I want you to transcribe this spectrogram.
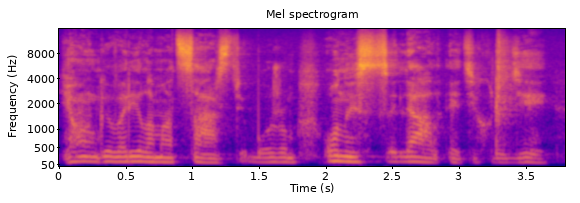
И он говорил им о Царстве Божьем. Он исцелял этих людей –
